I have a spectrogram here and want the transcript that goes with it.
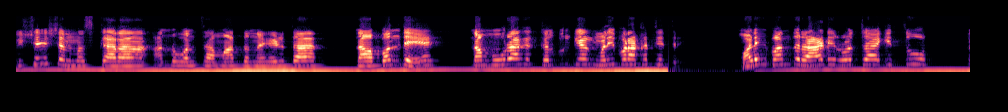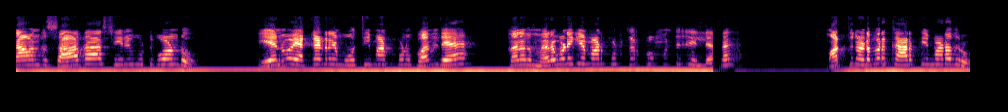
ವಿಶೇಷ ನಮಸ್ಕಾರ ಅನ್ನುವಂತ ಮಾತನ್ನ ಹೇಳ್ತಾ ನಾ ಬಂದೆ. ನಮ್ಮ ಊರಾಗ ಕಲಬುರ್ಗಿಯಾಗ ಮಳಿ ಬರಾಕತ್ತಿದ್ರಿ ಮಳಿ ಬಂದು ರಾಡಿ ರೋಜಾಗಿತ್ತು ನಾವೊಂದು ಸಾದಾ ಸೀರೆ ಉಟ್ಕೊಂಡು ಏನೋ ಯಾಕಂದ್ರೆ ಮೂತಿ ಮಾಡ್ಕೊಂಡು ಬಂದೆ. ನನಗ ಮೆರವಣಿಗೆ ಮಾಡ್ಕೊಂಡು ಕರ್ಕೊಂಡ್ ಬಂದಿರಿ ಮತ್ ನಡಬರ್ಕ ಆರತಿ ಮಾಡಿದ್ರು.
